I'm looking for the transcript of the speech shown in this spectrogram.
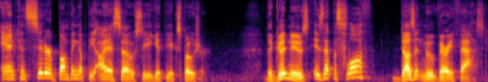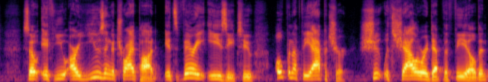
and consider bumping up the ISO so you get the exposure. The good news is that the sloth doesn't move very fast. So if you are using a tripod, it's very easy to open up the aperture shoot with shallower depth of field, and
